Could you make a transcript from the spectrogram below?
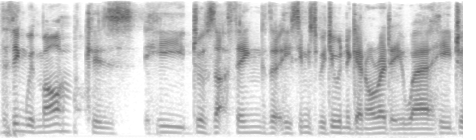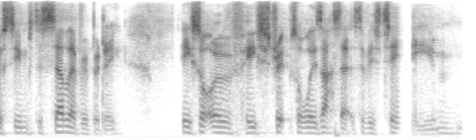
The thing with Mark is he does that thing that he seems to be doing again already, where he just seems to sell everybody. He sort of he strips all his assets of his team,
